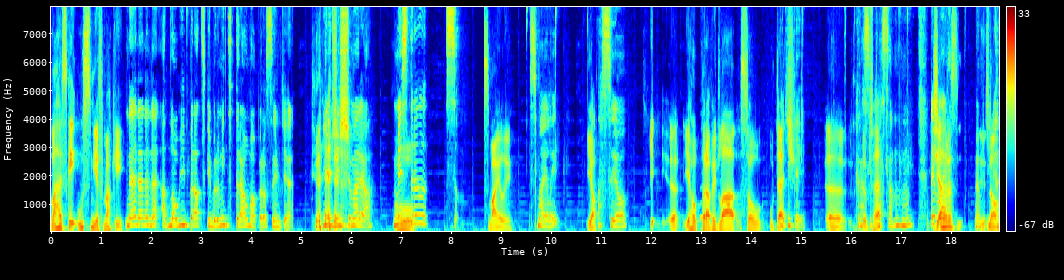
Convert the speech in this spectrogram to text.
má hezký úsměv Maky. Ne, ne, ne, ne, a dlouhý pracky, budu mít trauma, prosím tě. Ježíš Maria. Oh. Mistr S- Smiley. Smiley? Jo. Asi jo. Je- jeho pravidla jsou uteč. Utíkej. Uh, Krasa, dobře. krasa, mhm. Že hrozně, no,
